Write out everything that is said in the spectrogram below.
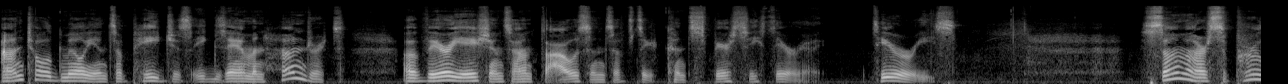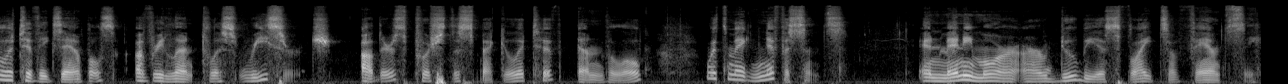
untold millions of pages examine hundreds of variations on thousands of the conspiracy theory, theories. Some are superlative examples of relentless research. Others push the speculative envelope with magnificence. And many more are dubious flights of fancy.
